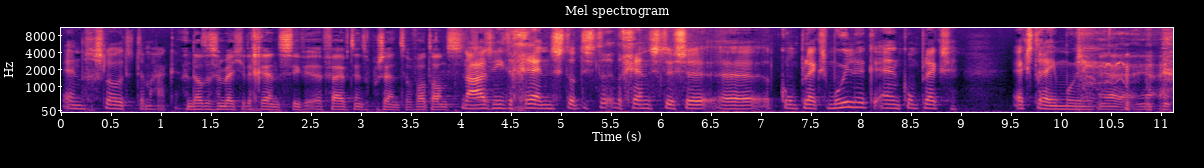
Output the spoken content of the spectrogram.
en gesloten te maken. En dat is een beetje de grens, die 25%, of althans? Nou, dat is niet de grens. Dat is de, de grens tussen uh, complex moeilijk en complex extreem moeilijk. Ja, ja, ja.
